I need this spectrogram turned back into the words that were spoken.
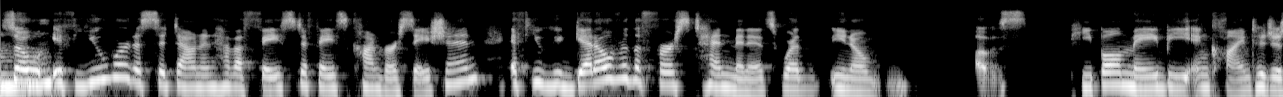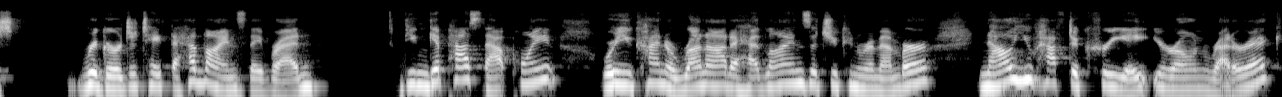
So mm-hmm. if you were to sit down and have a face to face conversation, if you could get over the first 10 minutes where, you know, people may be inclined to just regurgitate the headlines they've read, if you can get past that point where you kind of run out of headlines that you can remember, now you have to create your own rhetoric.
